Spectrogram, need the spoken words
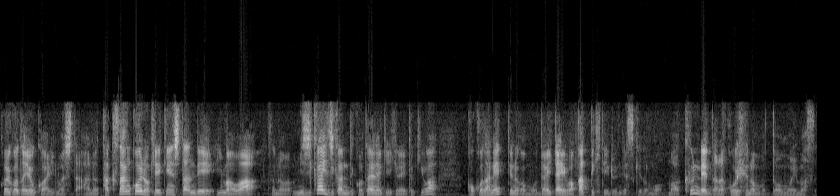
こういうことはよくありました。あのたくさんこういうのを経験したんで今はその短い時間で答えなきゃいけない時はここだねっていうのがもう大体分かってきているんですけどもまあ訓練だなこういうのもと思います。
